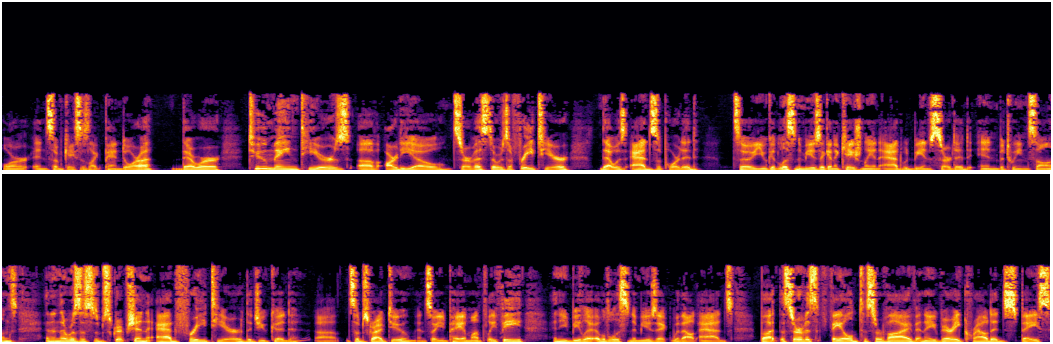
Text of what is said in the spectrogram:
or in some cases like Pandora. There were two main tiers of Rdio service. There was a free tier that was ad supported so you could listen to music and occasionally an ad would be inserted in between songs. And then there was a subscription ad free tier that you could uh, subscribe to. And so you'd pay a monthly fee and you'd be able to listen to music without ads. But the service failed to survive in a very crowded space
